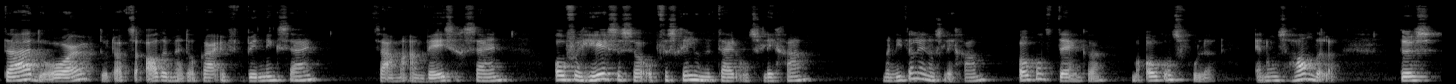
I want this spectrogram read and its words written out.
Daardoor, doordat ze altijd met elkaar in verbinding zijn, samen aanwezig zijn, overheersen ze op verschillende tijden ons lichaam, maar niet alleen ons lichaam, ook ons denken, maar ook ons voelen en ons handelen. Dus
